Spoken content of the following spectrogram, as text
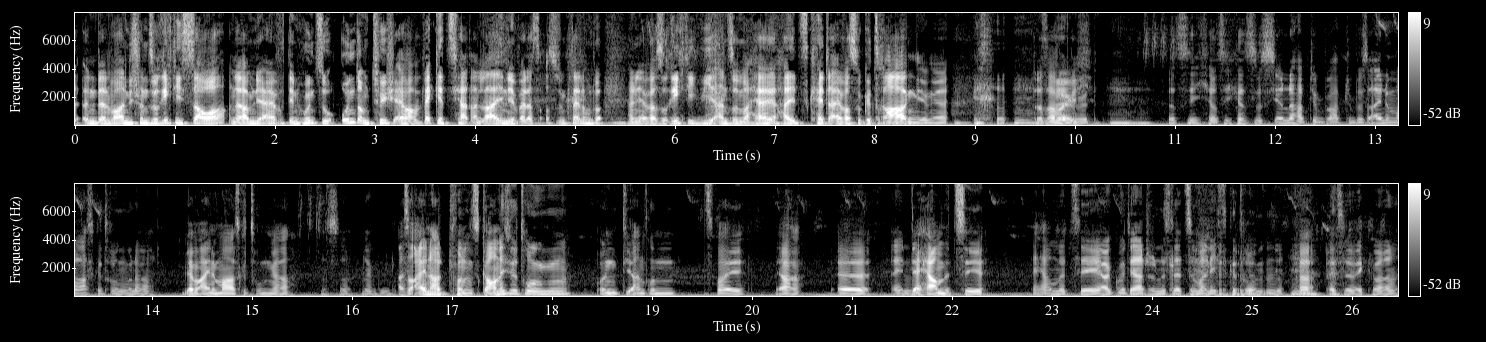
Und, und dann waren die schon so richtig sauer und dann haben die einfach den Hund so unterm Tisch einfach weggezerrt an Leine, weil das auch so ein kleiner Hund war. Dann haben die einfach so richtig wie an so einer Hal- Halskette einfach so getragen, Junge. Das war wirklich. gut. Hört sich, hört sich ganz lustig an. Da habt ihr, habt ihr bloß eine Maß getrunken, oder? Wir haben eine Maß getrunken, ja. Achso, na gut. Also einer hat von uns gar nichts getrunken und die anderen zwei, ja, äh, Ein, der Herr mit C. der Herr mit C, ja gut, der hat schon das letzte Mal nichts getrunken, Ja. als wir weg waren.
